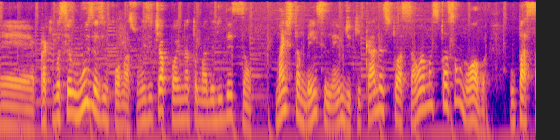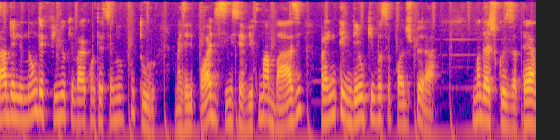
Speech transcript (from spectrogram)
é, para que você use as informações e te apoie na tomada de decisão. Mas também se lembre de que cada situação é uma situação nova. O passado ele não define o que vai acontecer no futuro, mas ele pode sim servir como uma base para entender o que você pode esperar. Uma das coisas até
